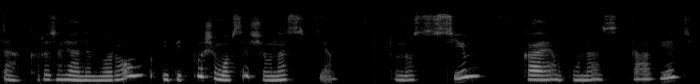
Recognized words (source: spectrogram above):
Так, розглянемо ромб і підпишемо все, що у нас є. Тут у нас 7, КМ у нас 9.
